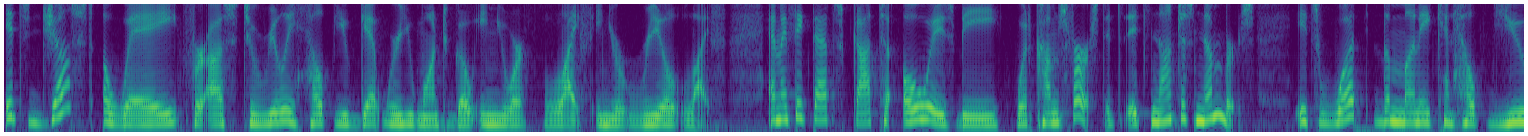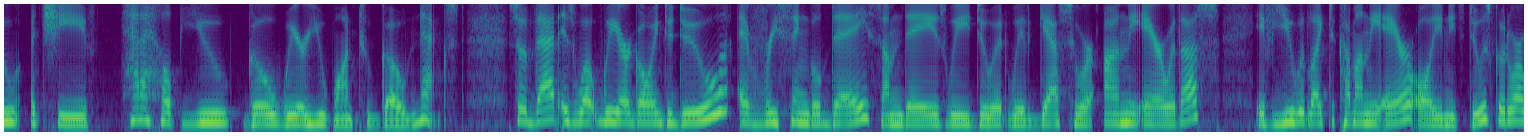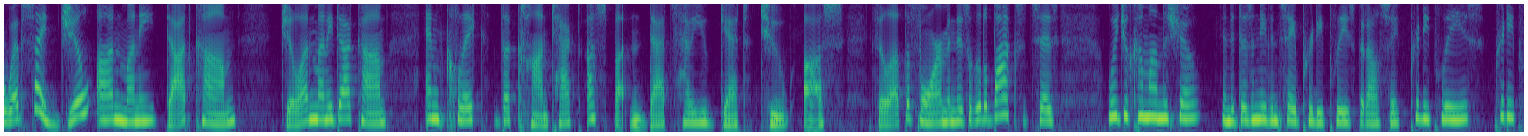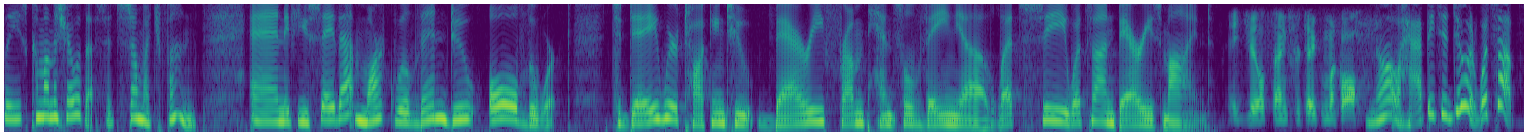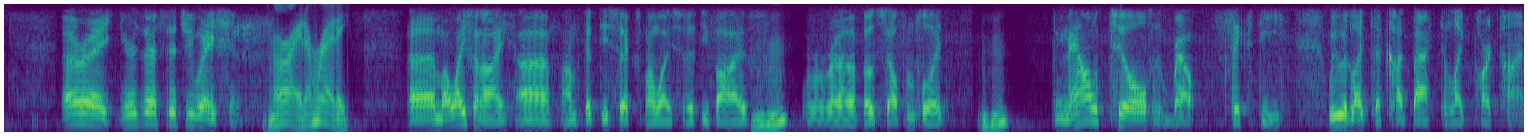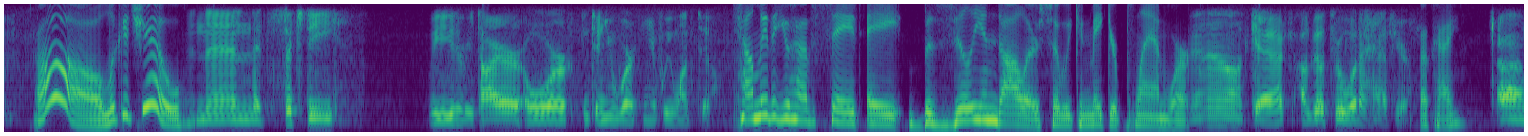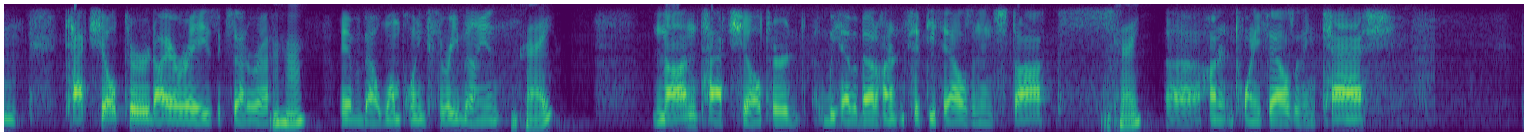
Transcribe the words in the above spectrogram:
it's just a way for us to really help you get where you want to go in your life, in your real life. And I think that's got to always be what comes first. It, it's not just numbers. It's what the money can help you achieve how to help you go where you want to go next. So that is what we are going to do every single day. Some days we do it with guests who are on the air with us. If you would like to come on the air, all you need to do is go to our website, jillonmoney.com, jillonmoney.com, and click the contact us button. That's how you get to us. Fill out the form, and there's a little box that says, Would you come on the show? And it doesn't even say pretty please, but I'll say pretty please, pretty please, come on the show with us. It's so much fun. And if you say that, Mark will then do all the work. Today we're talking to Barry from Pennsylvania. Let's see what's on Barry's mind. Hey, Jill, thanks for taking my call. No, happy to do it. What's up? All right, here's our situation. All right, I'm ready. Uh, my wife and I, uh, I'm 56, my wife's 55. Mm-hmm. We're uh, both self employed. Mm-hmm. Now, till about 60, we would like to cut back to like part time. Oh, look at you. And then at 60, we either retire or continue working if we want to. Tell me that you have saved a bazillion dollars so we can make your plan work. Okay, I'll go through what I have here. Okay. Um, tax sheltered IRAs, etc. Mm-hmm. We have about 1.3 million. Okay. Non-tax sheltered, we have about 150,000 in stocks, Okay. uh, 120,000 in cash,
